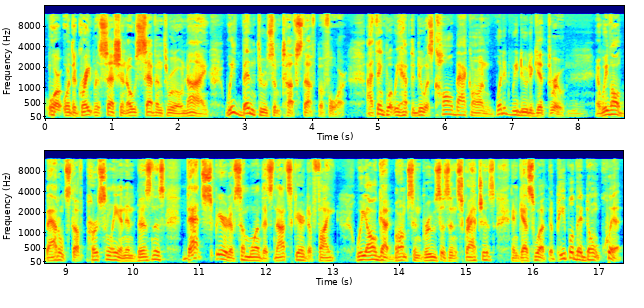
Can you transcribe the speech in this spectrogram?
or, or the Great Recession 07 through 09. We've been through some tough stuff before. I think what we have to do is call back on what did we do to get through? Mm. And we've all battled stuff personally and in business. That spirit of someone that's not scared to fight. We all got bumps and bruises and scratches. And guess what? The people that don't quit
